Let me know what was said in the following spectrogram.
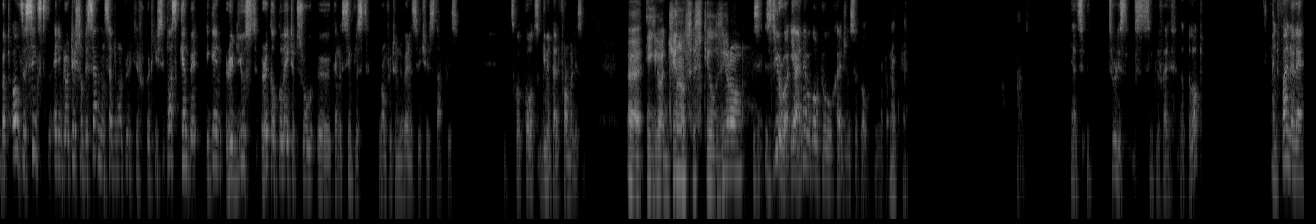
But all the things, adding gravitational descent inside the heuristic class can be again reduced, recalculated through uh, kind of simplest Gromov-Witten invariance, which we start with. It's called Coates Givental formalism. Uh, your genus is still zero. Z- zero, yeah, I never go to high genus at all. in my. Okay. Yeah, it's, it's really simplifies a lot. And finally,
